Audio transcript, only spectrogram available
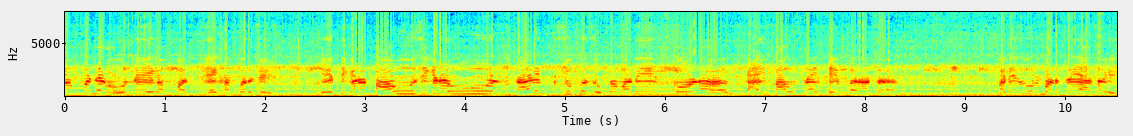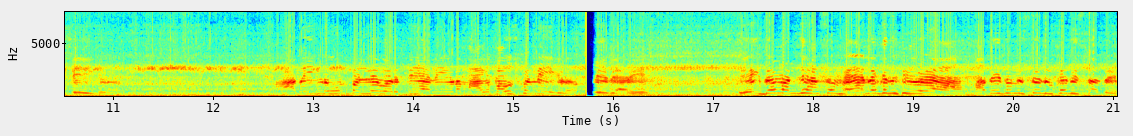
गंमत आहे भाऊ नाही गंमत एक नंबरची हे तिकडं पाऊस इकडं ऊन डायरेक्ट सुक सुकमध्ये कोरडं काही पाऊस नाही थेंबर असं मध्येच ऊन पडतंय असा विषय इकडं आता इकडं ऊन पडले वरती आणि इकडं माग पाऊस पण नाही इकडं ते अरे एकदम म्हणजे असं भयानकच view आहे आता इथून नुसतं धुकं दिसतात ते.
